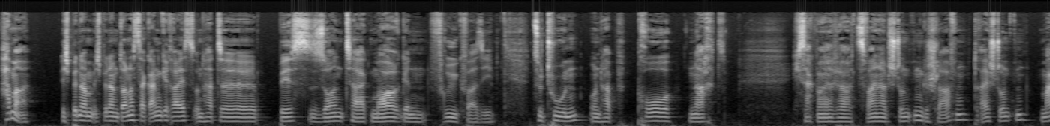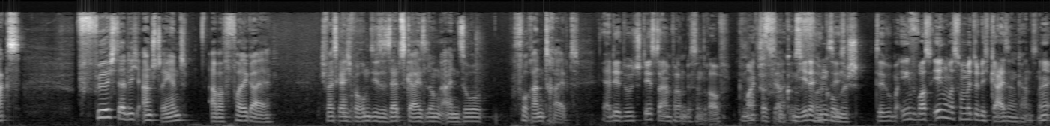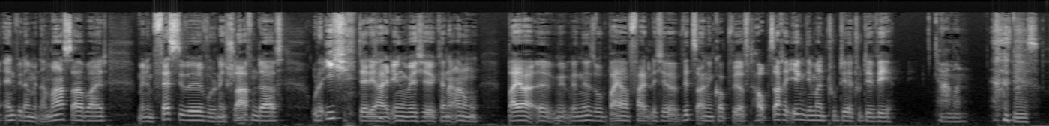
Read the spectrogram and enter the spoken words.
Hammer. Ich bin, am, ich bin am Donnerstag angereist und hatte bis Sonntagmorgen früh quasi zu tun und habe pro Nacht, ich sag mal, ja, zweieinhalb Stunden geschlafen, drei Stunden max. Fürchterlich anstrengend, aber voll geil. Ich weiß gar nicht, warum diese Selbstgeißelung einen so vorantreibt. Ja, du stehst da einfach ein bisschen drauf. Du magst das ja Voll- in jeder Hinsicht. komisch. Du, du brauchst irgendwas, womit du dich geiseln kannst. Ne? Entweder mit einer Masterarbeit, mit einem Festival, wo du nicht schlafen darfst, oder ich, der dir halt irgendwelche, keine Ahnung, Bayer, äh, ne, so Bayerfeindliche Witze an den Kopf wirft. Hauptsache, irgendjemand tut dir, tut dir weh. Ja, Mann. Nice.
